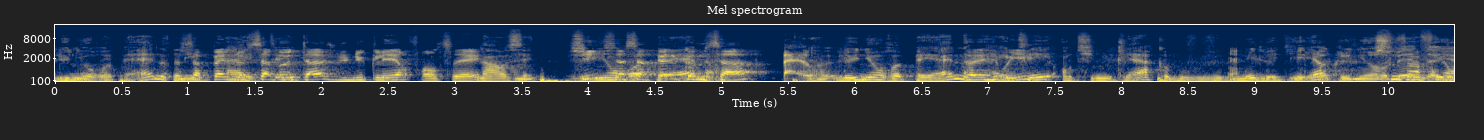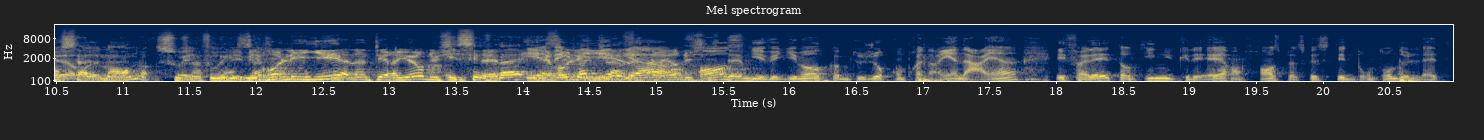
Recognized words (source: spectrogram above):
L'Union européenne. Ça s'appelle le sabotage du nucléaire français. Non, c'est. Si, ça s'appelle comme ça. Bah, L'Union européenne a été anti-nucléaire, comme vous venez de le dire, sous influence allemande, sous influence Mais relayé à l'intérieur du système. Et, relayé à l'intérieur du France, qui effectivement, comme toujours, comprennent rien à rien, et fallait être anti-nucléaire en France parce que c'était de bon ton de l'être.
